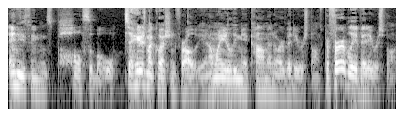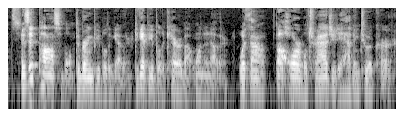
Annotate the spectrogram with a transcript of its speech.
anything's possible. So here's my question for all of you, and I want you to leave me a comment or a video response, preferably a video response. Is it possible to bring people together, to get people to care about one another, without a horrible tragedy having to occur?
